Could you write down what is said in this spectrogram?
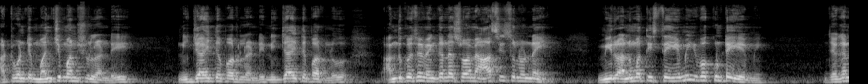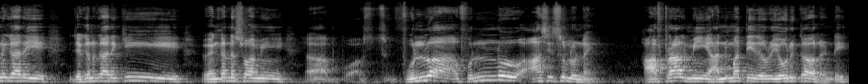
అటువంటి మంచి మనుషులండి నిజాయితీపరులండి నిజాయితీపరులు. అందుకోసం వెంకన్న స్వామి ఆశీస్సులు ఉన్నాయి మీరు అనుమతిస్తే ఏమి ఇవ్వకుంటే ఏమి? జగన్ గారి జగన్ గారికి వెంకన్న స్వామి ఫుల్ ఫుల్ ఆశీస్సులు ఉన్నాయి ఆఫ్టర్ ఆల్ మీ అనుమతి ఎవరు- ఎవరికి కావాలండి?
